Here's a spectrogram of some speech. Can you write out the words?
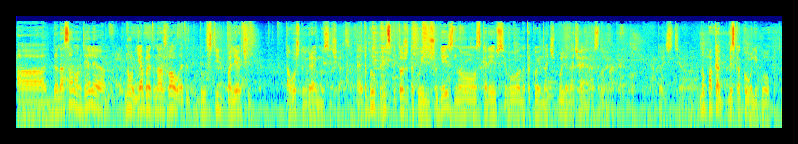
А, да на самом деле, ну, я бы это назвал, это был стиль полегче того, что играем мы сейчас. Это был, в принципе, тоже такой инди-шугейз, но, скорее всего, на такой нач- более начальной основе. То есть, э, ну, пока без какого-либо опыта.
